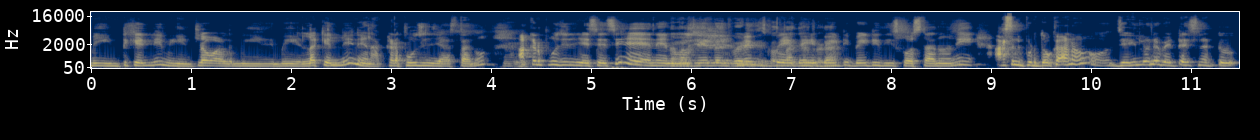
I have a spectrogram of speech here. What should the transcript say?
మీ ఇంటికి వెళ్ళి మీ ఇంట్లో వాళ్ళు మీ మీ ఇళ్ళకి వెళ్ళి నేను అక్కడ పూజలు చేస్తాను. అక్కడ పూజలు చేసేసి నేను? బయటి బయటికి తీసుకొస్తాను అని అసలు ఇప్పుడు దుకాణం జైల్లోనే పెట్టేసినట్టు.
